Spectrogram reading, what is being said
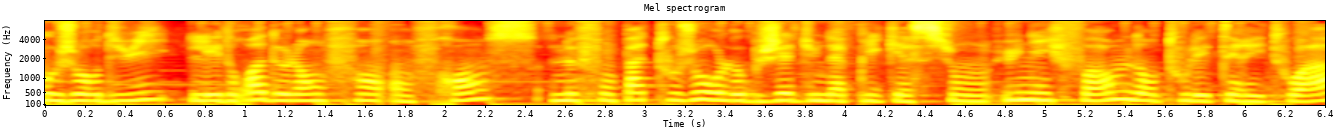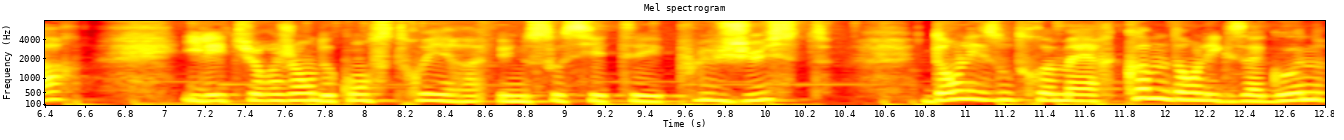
Aujourd'hui, les droits de l'enfant en France ne font pas toujours l'objet d'une application uniforme dans tous les territoires. Il est urgent de construire une société plus juste. Dans les Outre-mer comme dans l'Hexagone,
